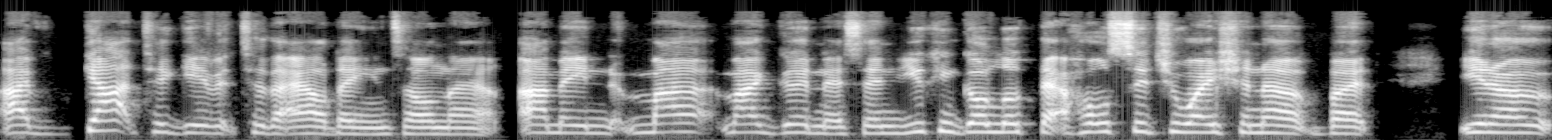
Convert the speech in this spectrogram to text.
I've got to give it to the Aldeans on that. I mean, my my goodness, and you can go look that whole situation up, but you know,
